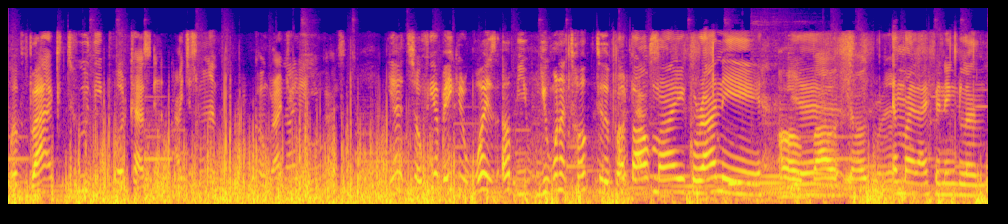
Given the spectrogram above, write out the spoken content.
We're back to the podcast, and I just want to congratulate you guys. Yeah, Sophia Baker, what is up? You you want to talk to the podcast? About my granny. Oh, yeah. about your granny. And my life in England.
